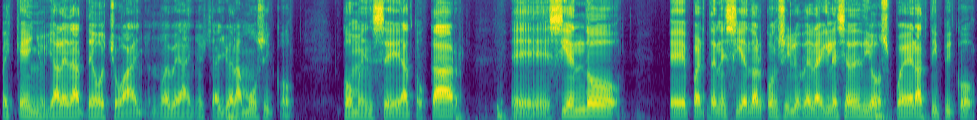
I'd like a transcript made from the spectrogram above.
pequeño, ya a la edad de 8 años, 9 años, ya yo era músico, comencé a tocar, eh, siendo, eh, perteneciendo al concilio de la iglesia de Dios, pues era típico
